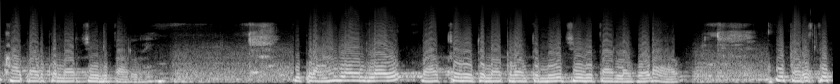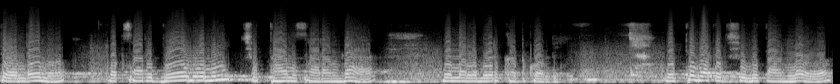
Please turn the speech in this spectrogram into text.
కాపాడుకున్నారు జీవితాలని. ఇప్పుడు ఆన్లైన్లో వాక్యం వింటున్నటువంటి మీ జీవితాల్లో కూడా ఈ పరిస్థితి ఉందేమో? ఒకసారి దేవుని చిత్తానుసారంగా మిమ్మల్ని మీరు కట్టుకోండి. వ్యక్తిగత జీవితాల్లో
